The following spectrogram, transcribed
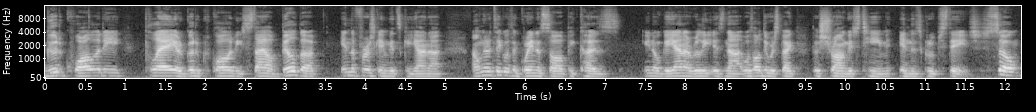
good quality play or good quality style buildup in the first game against Guyana, I'm to take it with a grain of salt because, you know, Guyana really is not, with all due respect, the strongest team in this group stage. So,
